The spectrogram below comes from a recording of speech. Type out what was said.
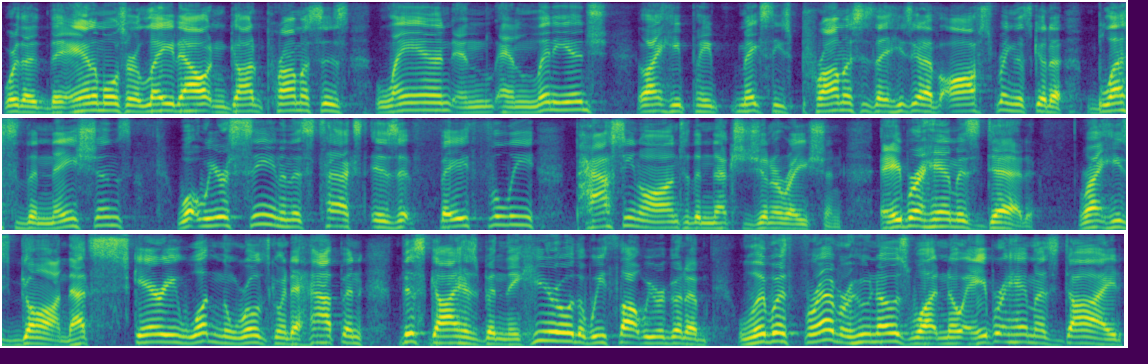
where the, the animals are laid out and God promises land and, and lineage. Like he, he makes these promises that he's going to have offspring that's going to bless the nations. What we are seeing in this text is it faithfully passing on to the next generation. Abraham is dead right? He's gone. That's scary. What in the world is going to happen? This guy has been the hero that we thought we were going to live with forever. Who knows what? No, Abraham has died.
